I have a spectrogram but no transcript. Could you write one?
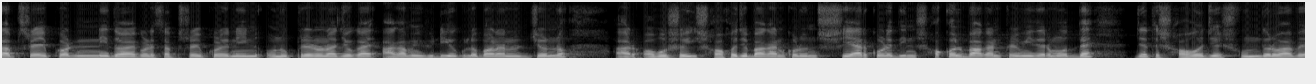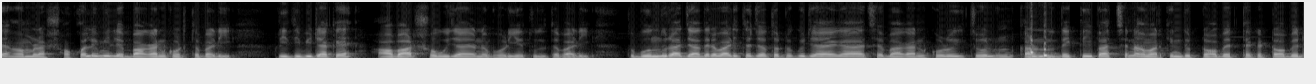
সাবস্ক্রাইব করেননি, দয়া করে সাবস্ক্রাইব করে নিন, অনুপ্রেরণা যোগায় আগামী ভিডিওগুলো বানানোর জন্য। আর অবশ্যই সহজে বাগান করুন, শেয়ার করে দিন সকল বাগান প্রেমীদের মধ্যে, যাতে সহজে, সুন্দরভাবে আমরা সকলে মিলে বাগান করতে পারি, পৃথিবীটাকে আবার সবুজায়নে ভরিয়ে তুলতে পারি। তো বন্ধুরা, যাদের বাড়িতে যতটুকু জায়গা আছে বাগান করেই চলুন, কারণ দেখতেই পাচ্ছেন, আমার কিন্তু টবের থেকে টবের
